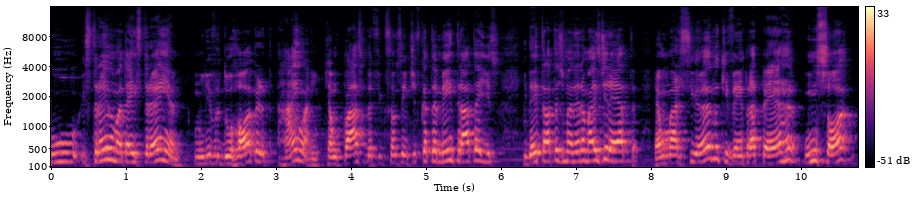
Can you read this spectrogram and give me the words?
O Estranho numa Terra Estranha, um livro do Robert Heinlein, que é um clássico da ficção científica, também trata isso. E daí trata de maneira mais direta. É um marciano que vem para a Terra, um só,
